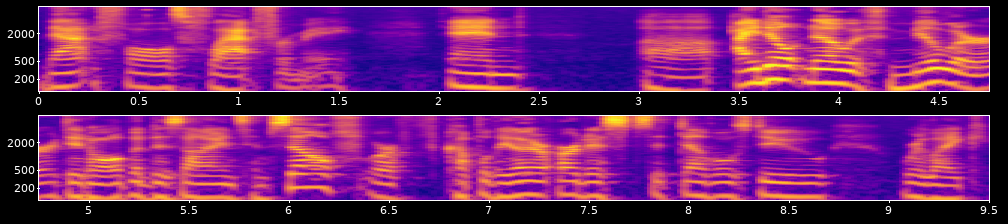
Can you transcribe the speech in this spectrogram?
that falls flat for me. And uh, I don't know if Miller did all the designs himself or if a couple of the other artists at Devil's Due were like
